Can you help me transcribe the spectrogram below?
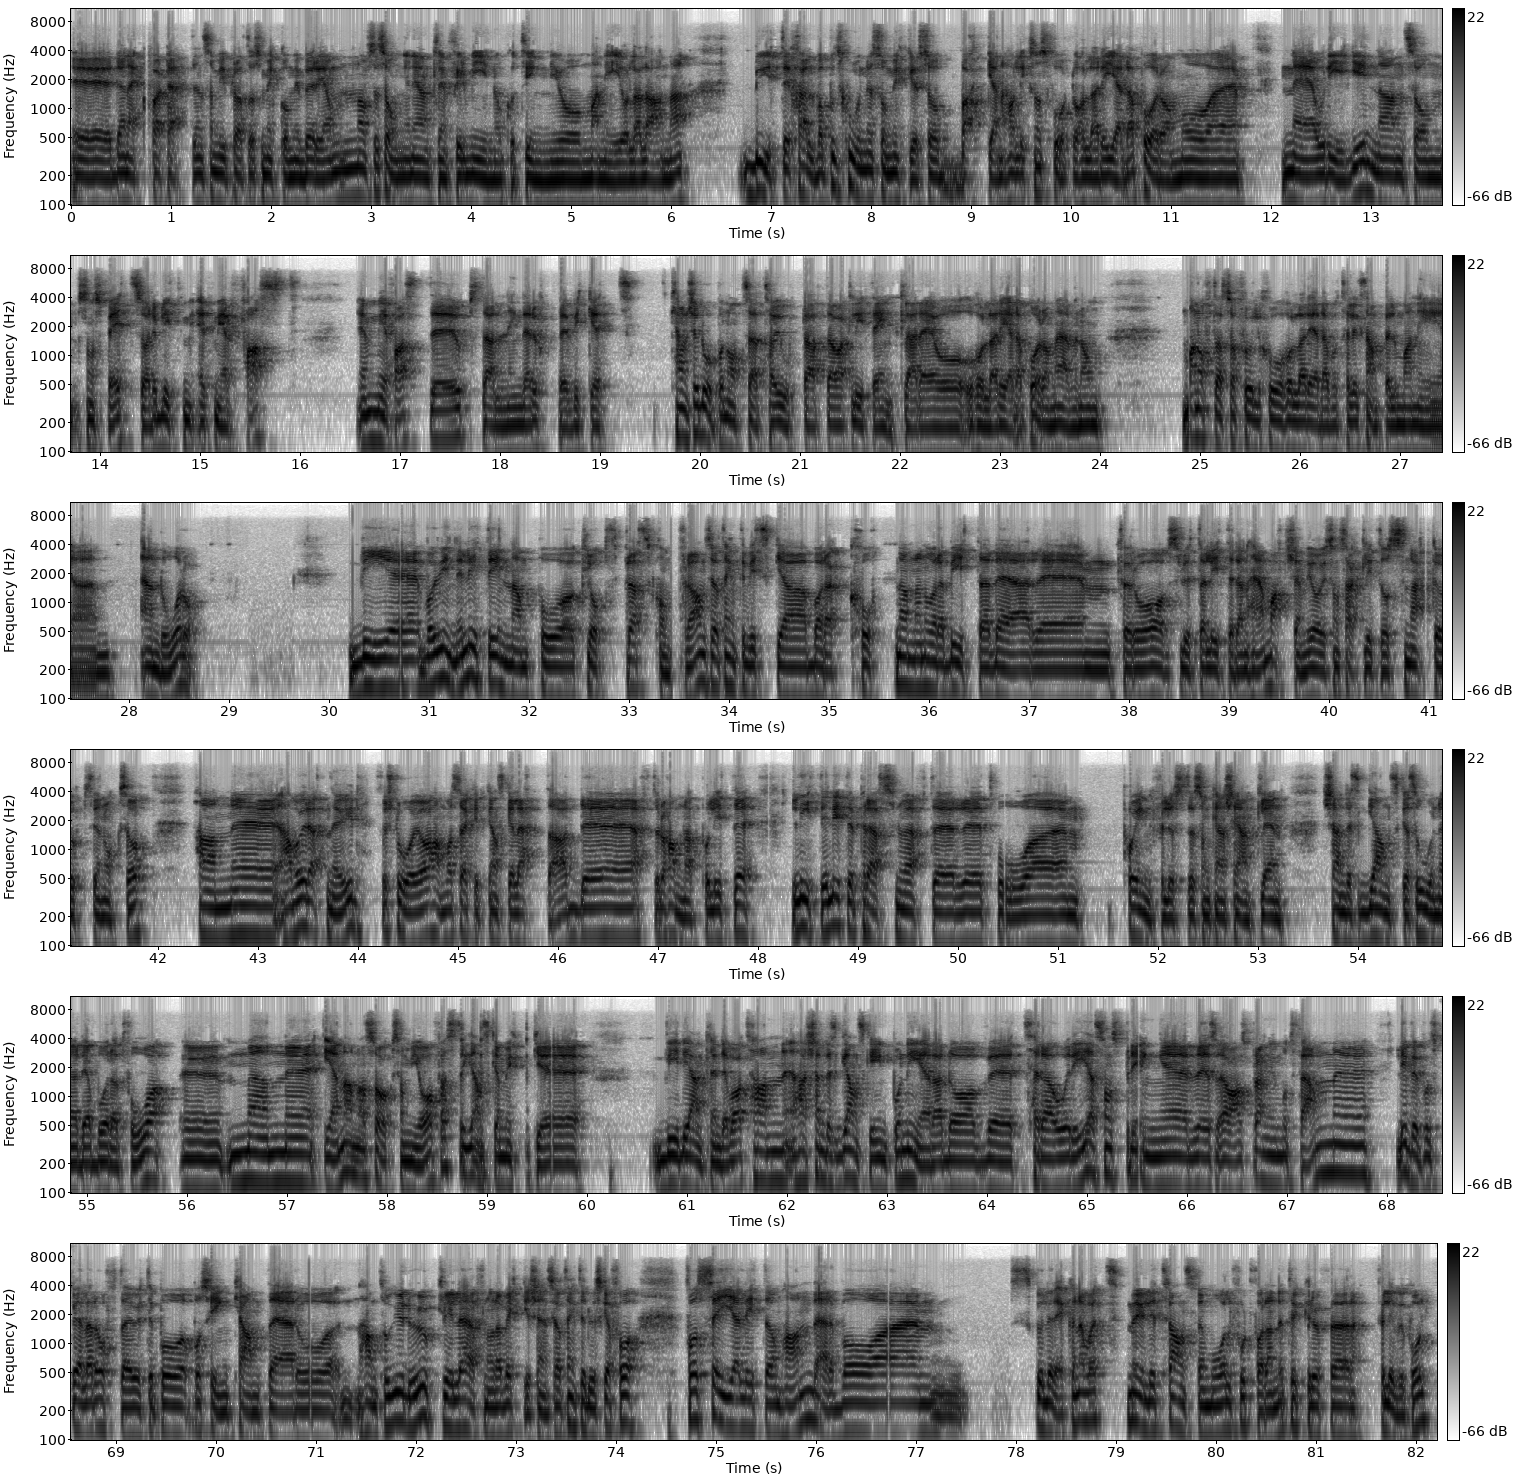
Eh, den här kvartetten som vi pratade så mycket om i början av säsongen egentligen. Firmino, Coutinho, Mané och Lalana. Byter själva positioner så mycket så backarna har liksom svårt att hålla reda på dem. Och eh, med Origi innan som, som spets så har det blivit ett mer fast, en mer fast eh, uppställning där uppe vilket kanske då på något sätt har gjort att det har varit lite enklare att, att hålla reda på dem även om man oftast har full sjå att hålla reda på till exempel Mané ändå. Då. Vi eh, var ju inne lite innan på Klopps presskonferens. Jag tänkte vi ska bara kort nämna några bitar där eh, för att avsluta lite den här matchen. Vi har ju som sagt lite att snacka upp sen också. Han, eh, han var ju rätt nöjd, förstår jag. Han var säkert ganska lättad efter att ha hamnat på lite, lite, lite press nu efter två poängförluster som kanske egentligen kändes ganska så onödiga båda två. Men en annan sak som jag fäste ganska mycket vid egentligen det var att han, han kändes ganska imponerad av eh, Traoré som springer... Ja, han sprang ju mot fem eh, Liverpool-spelare ofta ute på, på sin kant där. Och han tog ju du upp Krille här för några veckor sedan så jag tänkte du ska få, få säga lite om han där. Vad, eh, skulle det kunna vara ett möjligt transfermål fortfarande tycker du för, för Liverpool?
